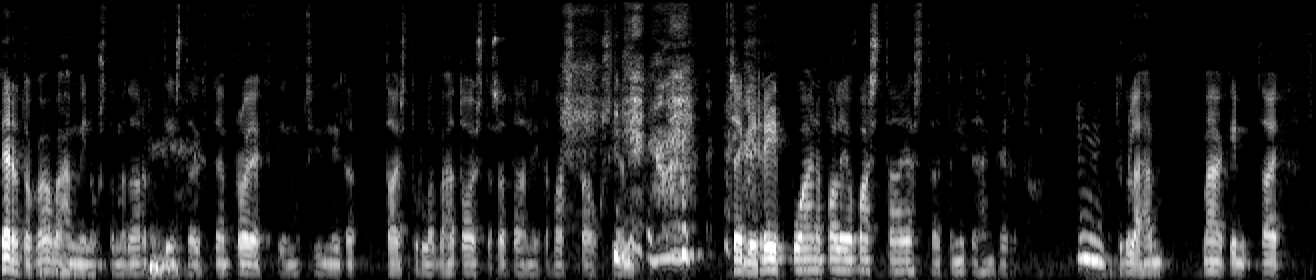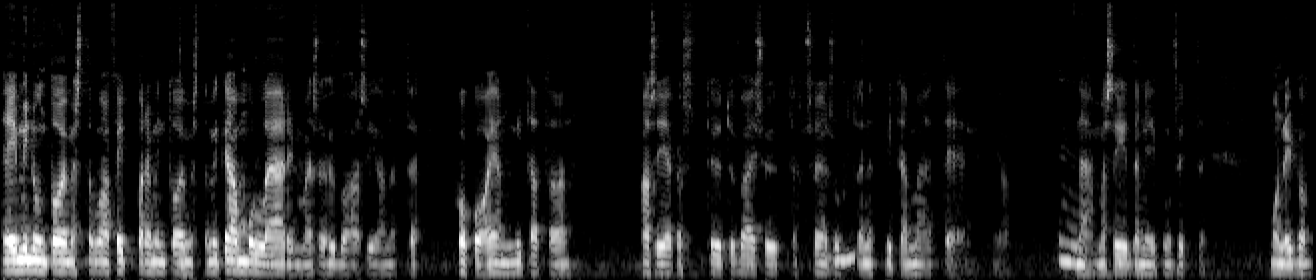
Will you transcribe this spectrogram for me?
kertokaa vähän minusta. Me tarvittiin sitä yhteen projektiin, mutta siinä niitä taisi tulla vähän toista sataa niitä vastauksia. Niin sekin riippuu aina paljon vastaajasta, että mitä hän kertoo. Mm. Mutta kyllähän mäkin, tai ei minun toimesta, vaan Fitparemin toimesta, mikä on mulle äärimmäisen hyvä asia, on, että koko ajan mitataan asiakastyytyväisyyttä sen suhteen, että mitä mä teen. Ja Mm. näen mä siitä niin kuin sitten moniko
